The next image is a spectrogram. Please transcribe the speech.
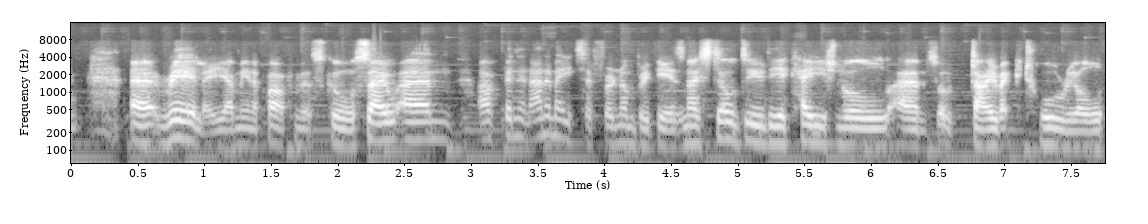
uh, really. I mean, apart from at school. So um, I've been an animator for a number of years, and I still do the occasional um, sort of directorial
